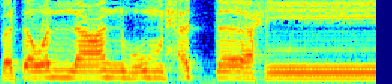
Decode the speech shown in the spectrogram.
فتول عنهم حتى حين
